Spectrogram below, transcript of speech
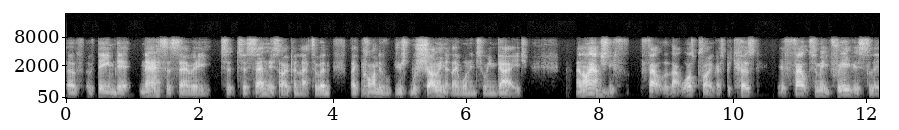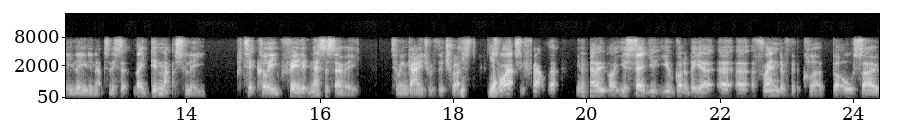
have, have deemed it necessary to, to send this open letter, and they kind of just were showing that they wanted to engage. And I mm. actually f- felt that that was progress because it felt to me previously, leading up to this, that they didn't actually particularly feel it necessary to engage with the trust. Yeah. So I actually felt that you know, like you said, you you've got to be a, a, a friend of the club, but also,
